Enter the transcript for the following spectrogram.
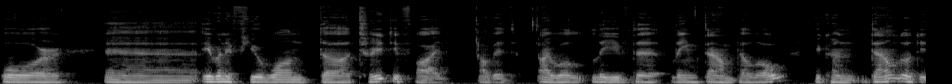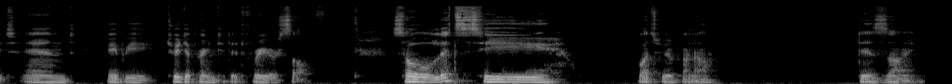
or uh, even if you want the 3D file of it I will leave the link down below. You can download it and maybe 3D printed it for yourself. So let's see what we're gonna design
